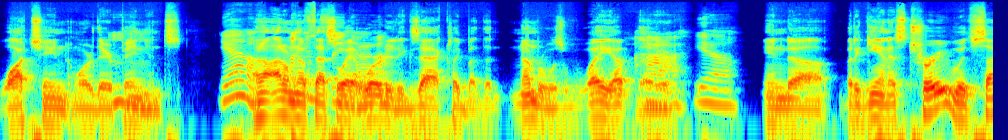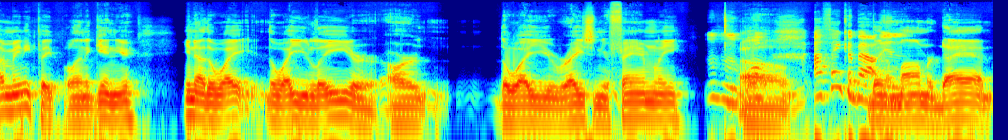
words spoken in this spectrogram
watching or their opinions. Yeah. And I, I don't know if that's the way it worded exactly, but the number was way up there. High, yeah. And uh, but again, it's true with so many people. And again, you you know the way the way you lead or or the way you're raising your family, Mhm. Well, uh, I think about being a in mom or dad.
